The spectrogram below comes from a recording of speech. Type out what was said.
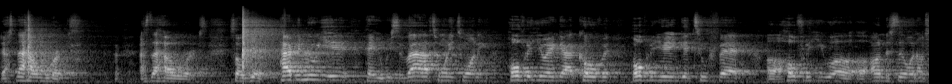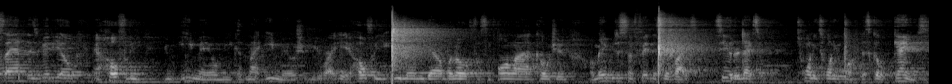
That's not how it works. That's not how it works. So again, Happy New Year. Hey, we survived 2020. Hopefully you ain't got COVID. Hopefully you ain't get too fat. Uh, hopefully you uh, uh, understood what I'm saying in this video. And hopefully you email me because my email should be right here. Hopefully you email me down below for some online coaching or maybe just some fitness advice. See you the next one. 2021. Let's go. Gainz.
